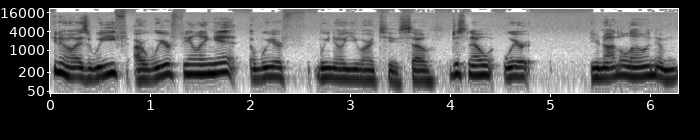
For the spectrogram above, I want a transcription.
you know, as we are we're feeling it, we're we know you are too. So just know we're you're not alone, and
